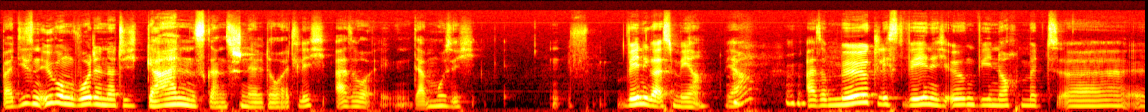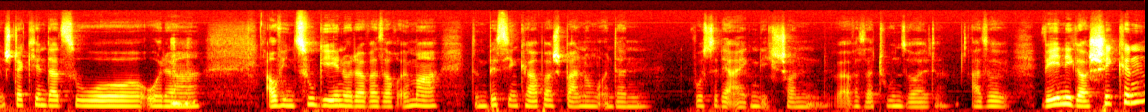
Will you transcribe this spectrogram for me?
bei diesen Übungen wurde natürlich ganz, ganz schnell deutlich, also da muss ich, weniger ist mehr, ja. Also möglichst wenig irgendwie noch mit äh, Stöckchen dazu oder mhm. auf ihn zugehen oder was auch immer. So ein bisschen Körperspannung und dann wusste der eigentlich schon, was er tun sollte. Also weniger schicken,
